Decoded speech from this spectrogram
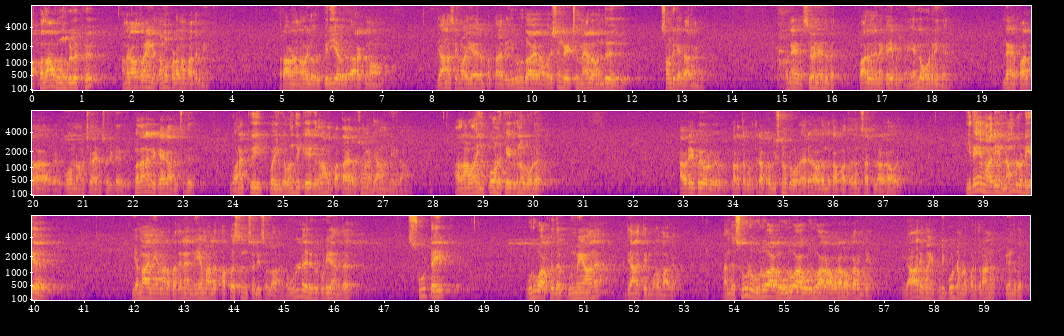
அப்போ தான் உங்களுக்கு அந்த காலத்தில் நீங்கள் தமிழ் படம்லாம் பார்த்துருப்பீங்க. ராவணனோ இல்லை ஒரு பெரிய ஒரு அரக்கனோ தியானம் செய்யமோ ஐயாயிரம் பத்தாயிரம் இருபதாயிரம் வருஷம் கழித்து மேலே வந்து சவுண்டு கேட்க ஆரம்பிக்கும் உடனே சிவன் எழுந்துப்பார் பார்வதினே கை பிடிப்பேன் எங்கே ஓடுறீங்க? இல்லை பார்ப்பா அவர் ஓம் நமச்சிவாயன்னு சொல்லிட்டு இப்போ தானே இங்கே கேட்க ஆரம்பிச்சது. உனக்கு இப்போ இங்கே வந்து கேட்குதுன்னா அவன் பத்தாயிரம் வருஷமாக தியானம் பண்ணியிருக்கான். அதனால தான் இப்போ உனக்கு கேட்குதுன்னு ஒரு ஓடுவார். அவரே போய் ஒரு வரத்தை கொடுத்துட்டு அப்புறம் விஷ்ணுட்டு ஓடுவார். அவர் வந்து காப்பாற்றுவார் அந்த சர்க்கிள் அழகாக வரும். இதே மாதிரி நம்மளுடைய யமா நியமாவில் பார்த்தீங்கன்னா நியமால தப்பஸ்ன்னு சொல்லி சொல்லுவாங்க. அந்த உள்ளே இருக்கக்கூடிய அந்த சூட்டை உருவாக்குதல் உண்மையான தியானத்தின் மூலமாக. அந்த சூடு உருவாக உருவாக உருவாக அவரால் உட்கார முடியாது. யார் இவன் இப்படி போட்டு நம்மளை படுத்துறான்னு எழுந்துப்பார்.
